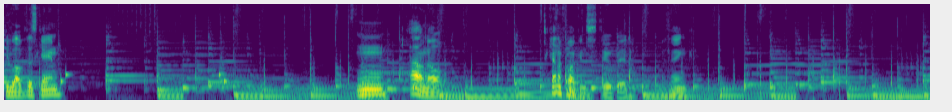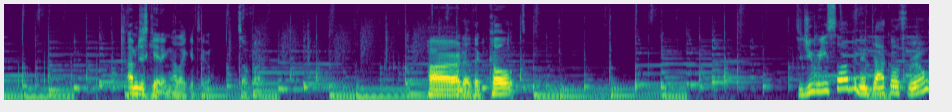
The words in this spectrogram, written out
You love this game? Hmm, I don't know. It's kind of fucking stupid, I think. I'm just kidding. I like it too, so far. Part of the cult. Did you resub and it not go through?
